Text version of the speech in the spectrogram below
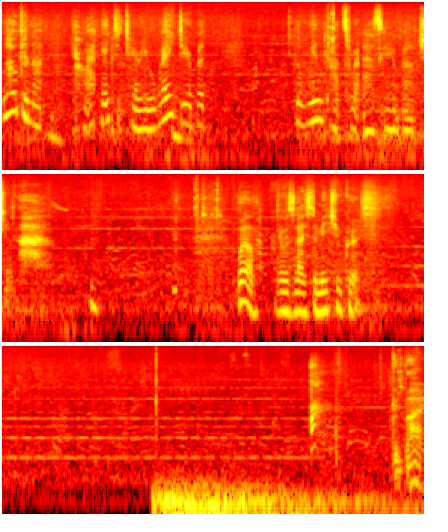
Logan, I, I hate to tear you away, dear, but the Wincuts were asking about you. Well, it was nice to meet you, Chris. Goodbye.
